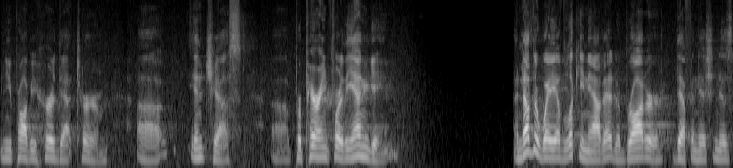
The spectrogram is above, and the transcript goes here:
And you probably heard that term uh, in chess, uh, preparing for the end game. Another way of looking at it, a broader definition, is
